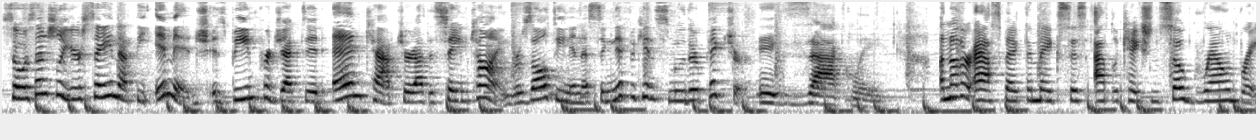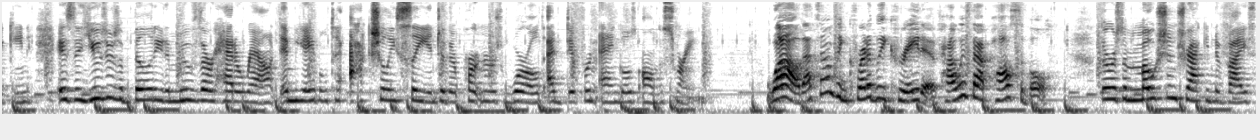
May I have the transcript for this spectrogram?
So essentially, you're saying that the image is being projected and captured at the same time, resulting in a significant smoother picture. Exactly. Another aspect that makes this application so groundbreaking is the user's ability to move their head around and be able to actually see into their partner's world at different angles on the screen. Wow, that sounds incredibly creative. How is that possible? There is a motion tracking device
